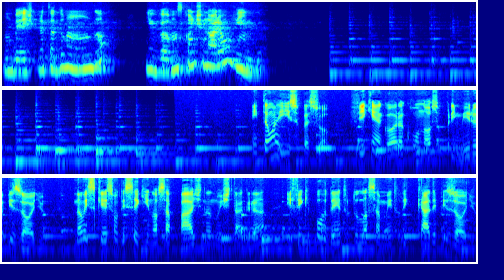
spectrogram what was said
Um beijo para todo mundo e vamos continuar ouvindo. Então é isso, pessoal. Fiquem agora com o nosso primeiro episódio. Não esqueçam de seguir nossa página no Instagram e fiquem por dentro do lançamento de cada episódio.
